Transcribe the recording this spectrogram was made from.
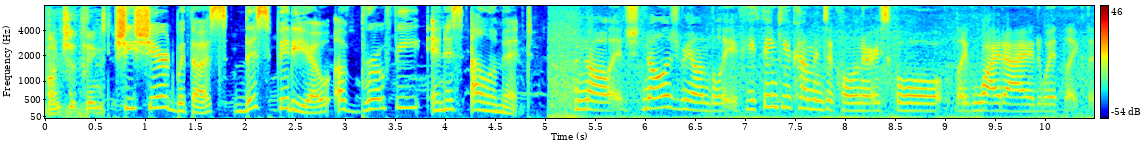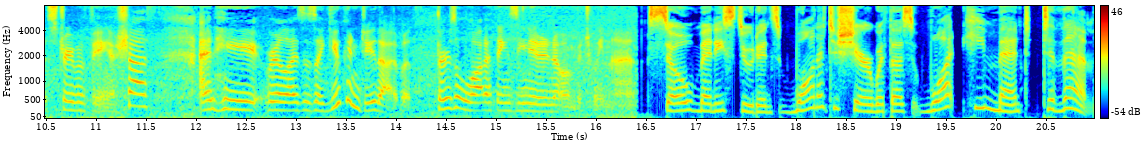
bunch of things. She shared with us this video of Brophy in his element. Knowledge, knowledge beyond belief. You think you come into culinary school like wide-eyed with like this dream of being a chef, and he realizes like you can do that, but there's a lot of things you need to know in between that. So many students wanted to share with us what he meant to them.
